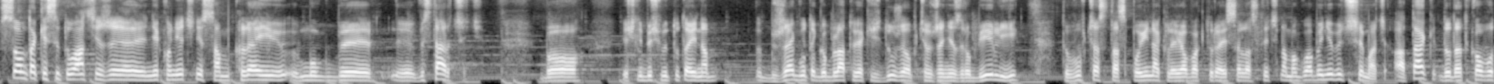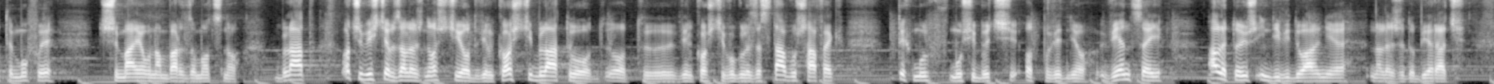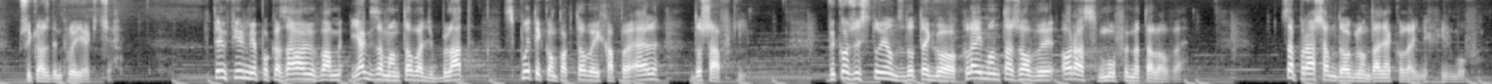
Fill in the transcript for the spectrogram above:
są takie sytuacje, że niekoniecznie sam klej mógłby y, wystarczyć, bo jeśli byśmy tutaj na brzegu tego blatu jakieś duże obciążenie zrobili, to wówczas ta spoina klejowa, która jest elastyczna, mogłaby nie wytrzymać. A tak dodatkowo te mufy trzymają nam bardzo mocno blat. Oczywiście w zależności od wielkości blatu, od, od y, wielkości w ogóle zestawu szafek, tych mów musi być odpowiednio więcej, ale to już indywidualnie należy dobierać przy każdym projekcie. W tym filmie pokazałem Wam, jak zamontować blat z płyty kompaktowej HPL do szafki, wykorzystując do tego klej montażowy oraz mufy metalowe. Zapraszam do oglądania kolejnych filmów.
